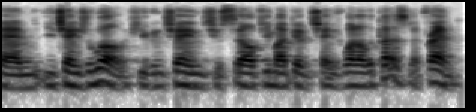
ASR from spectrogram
then you change the world. If you can change yourself, you might be able to change one other person, a friend.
